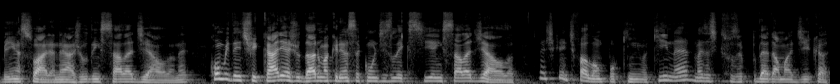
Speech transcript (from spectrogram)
bem a sua área, né? Ajuda em sala de aula, né? Como identificar e ajudar uma criança com dislexia em sala de aula? Acho que a gente falou um pouquinho aqui, né? Mas acho que se você puder dar uma dica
